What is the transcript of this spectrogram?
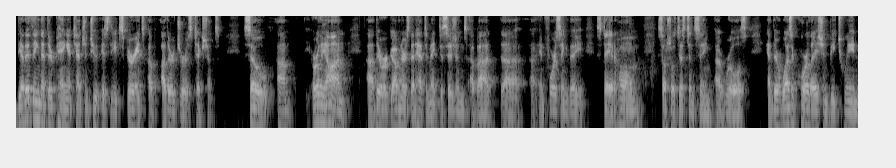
the other thing that they're paying attention to is the experience of other jurisdictions. So um, early on, uh, there were governors that had to make decisions about uh, uh, enforcing the stay at home social distancing uh, rules. And there was a correlation between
